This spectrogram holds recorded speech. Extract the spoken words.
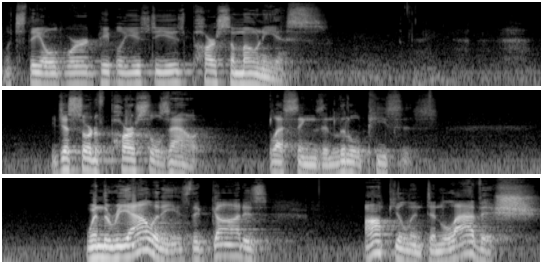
what's the old word people used to use? Parsimonious. He just sort of parcels out blessings in little pieces. When the reality is that God is opulent and lavish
